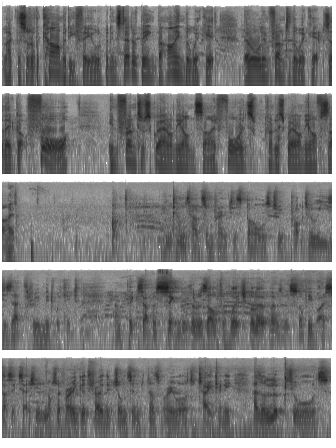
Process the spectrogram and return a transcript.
like the sort of the Carmody field, but instead of being behind the wicket, they're all in front of the wicket. So they've got four in front of square on the onside, four in front of square on the offside. In comes Hudson Prentice bowls to Procter, who eases that through mid wicket and picks up a single, the result of which, although that was a bit sloppy by Sussex actually, not a very good throw that John Simpson does very well to take, and he has a look towards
